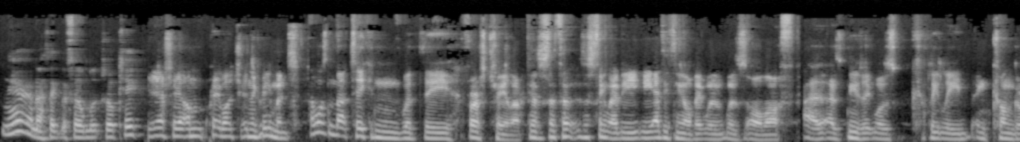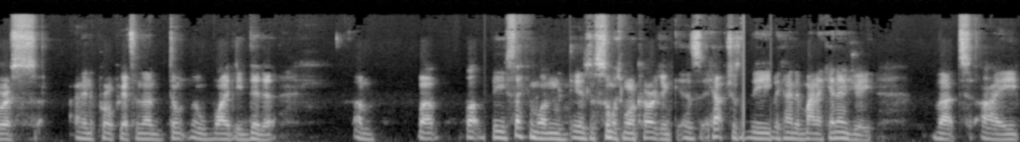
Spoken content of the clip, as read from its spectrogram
Yeah, and I think the film looks okay. Yeah, actually, I'm pretty much in agreement. I wasn't that taken with the first trailer because I th- just think that the, the editing of it was, was all off, as, as music was completely incongruous and inappropriate, and I don't know why they did it. Um, but but the second one is just so much more encouraging as it captures the, the kind of manic energy that I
